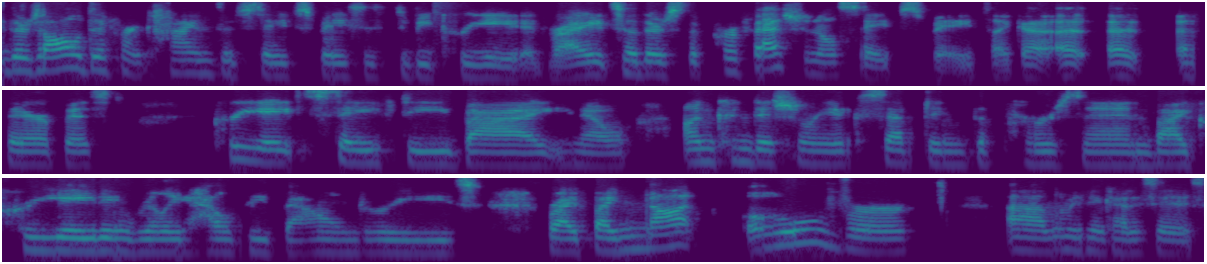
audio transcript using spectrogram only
there's all different kinds of safe spaces to be created, right? So there's the professional safe space, like a, a a therapist creates safety by, you know, unconditionally accepting the person, by creating really healthy boundaries, right? By not over, uh, let me think how to say this,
